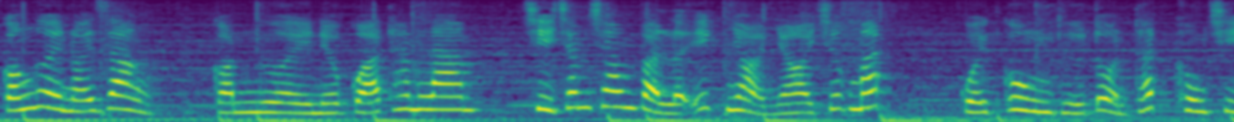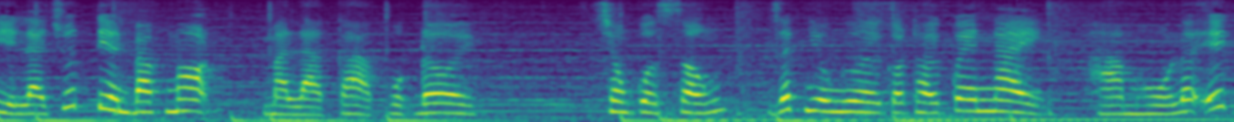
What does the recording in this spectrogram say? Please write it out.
Có người nói rằng, con người nếu quá tham lam, chỉ chăm chăm vào lợi ích nhỏ nhoi trước mắt, cuối cùng thứ tổn thất không chỉ là chút tiền bạc mọn mà là cả cuộc đời. Trong cuộc sống, rất nhiều người có thói quen này, hàm hố lợi ích.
